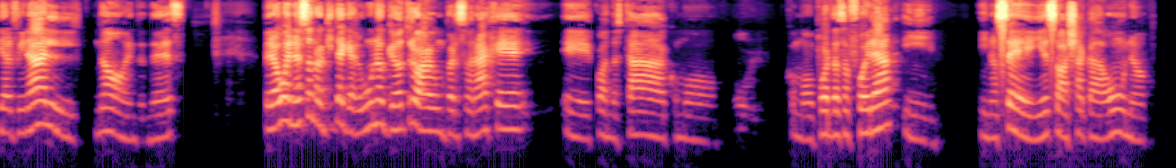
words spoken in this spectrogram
Y al final, no, ¿entendés? Pero bueno, eso no quita que alguno que otro haga un personaje eh, cuando está como, como puertas afuera y, y no sé, y eso haya cada uno.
